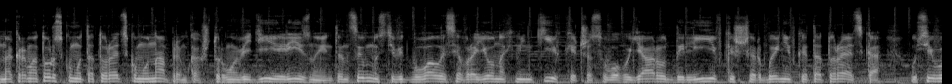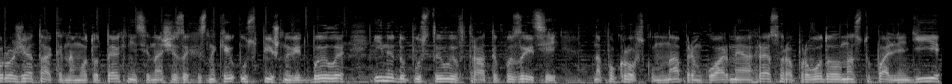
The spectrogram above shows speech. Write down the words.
На Краматорському та Турецькому напрямках штурмові дії різної інтенсивності відбувалися в районах Міньківки, Часового Яру, Деліївки, Щербинівки та Турецька. Усі ворожі атаки на мототехніці наші захисники успішно відбили і не допустили втрати позицій. На Покровському напрямку армія агресора проводила наступальні дії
